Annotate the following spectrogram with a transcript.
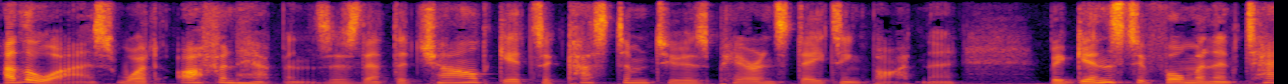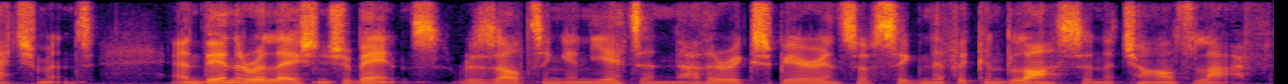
Otherwise, what often happens is that the child gets accustomed to his parent's dating partner, begins to form an attachment, and then the relationship ends, resulting in yet another experience of significant loss in the child's life.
